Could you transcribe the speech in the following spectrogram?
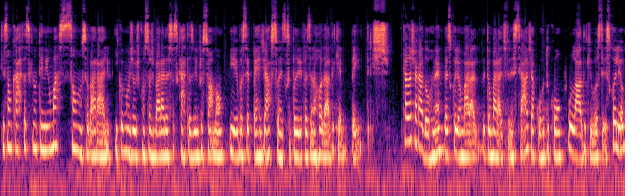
que são cartas que não tem nenhuma ação no seu baralho. E como é um jogo de construção de baralho, essas cartas vêm para sua mão e aí você perde ações que você poderia fazer na rodada, que é bem triste. Cada jogador, né, vai escolher um baralho, vai ter um baralho diferenciado de acordo com o lado que você escolheu.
